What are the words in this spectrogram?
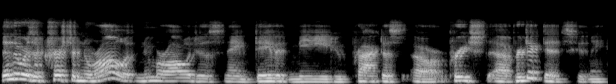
then there was a Christian numerolo- numerologist named David Meade who practiced or preached, uh, predicted, excuse me,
